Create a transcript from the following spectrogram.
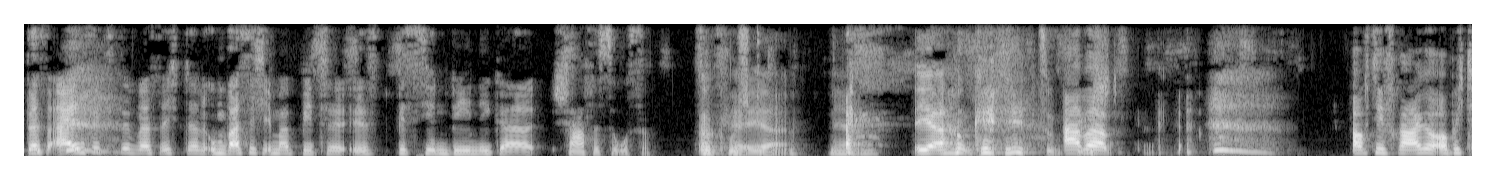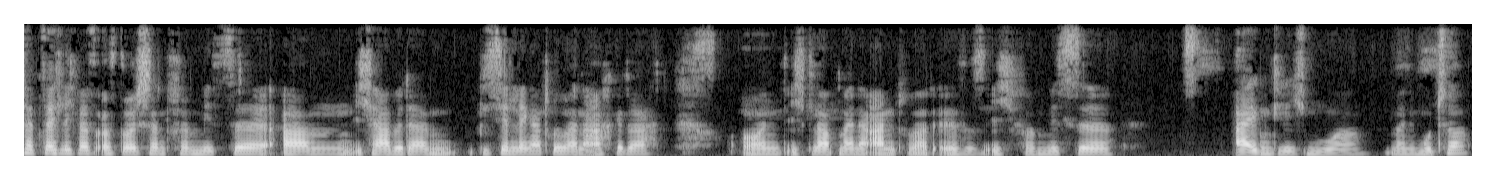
das Einzigste, was ich dann, um was ich immer bitte, ist bisschen weniger scharfe Soße. okay, Frühstück. ja. Ja. ja, okay. Zum Aber auf die Frage, ob ich tatsächlich was aus Deutschland vermisse, ähm, ich habe da ein bisschen länger drüber nachgedacht und ich glaube, meine Antwort ist es, ich vermisse eigentlich nur meine Mutter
